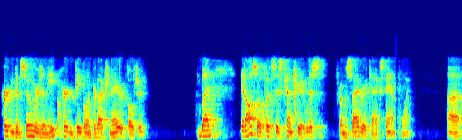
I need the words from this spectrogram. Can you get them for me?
hurting consumers and hurting people in production agriculture, but it also puts this country at risk from a cyber attack standpoint. Uh,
